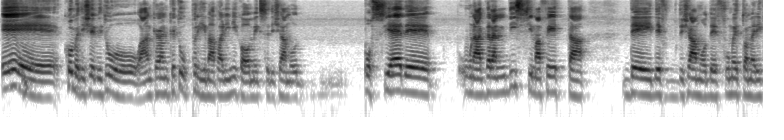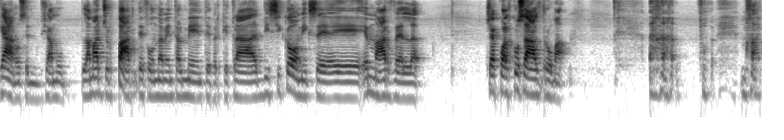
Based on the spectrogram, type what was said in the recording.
e come dicevi tu, anche, anche tu prima, Panini Comics, diciamo, possiede una grandissima fetta dei, dei- diciamo, del fumetto americano, se, diciamo, la maggior parte fondamentalmente, perché tra DC Comics e, e Marvel c'è qualcos'altro, ma, ma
